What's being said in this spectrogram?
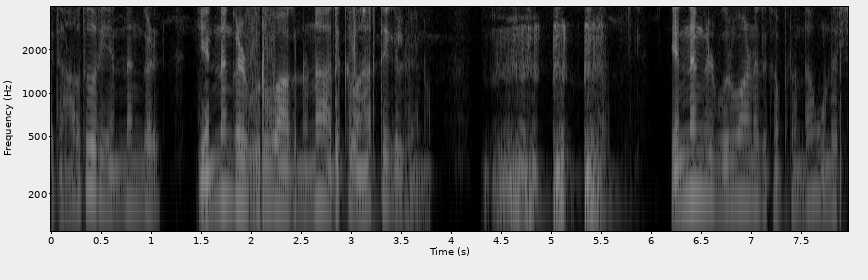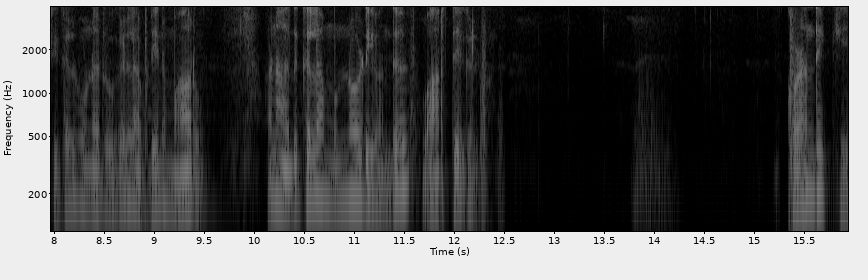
ஏதாவது ஒரு எண்ணங்கள் எண்ணங்கள் உருவாகணும்னா அதுக்கு வார்த்தைகள் வேணும். எண்ணங்கள் உருவானதுக்கு அப்புறம் தான் உணர்ச்சிகள் உணர்வுகள் அப்படின்னு மாறும். ஆனால் அதுக்கெல்லாம் முன்னோடி வந்து வார்த்தைகள். குழந்தைக்கு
